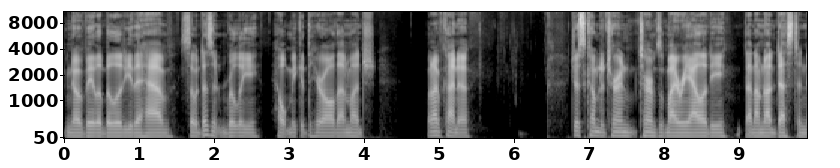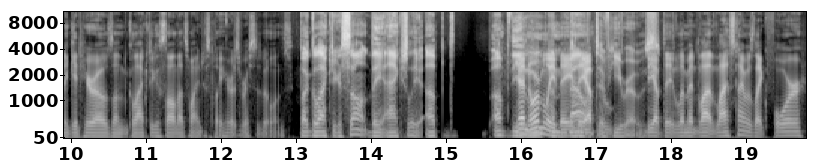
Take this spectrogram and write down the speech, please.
you know availability they have, so it doesn't really help me get the hero all that much. But I've kind of just come to term, terms with my reality that I'm not destined to get heroes on Galactic Assault. That's why I just play heroes versus villains. But Galactic Assault, they actually up up the yeah. Normally they they up of heroes. The update limit last time was like four,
